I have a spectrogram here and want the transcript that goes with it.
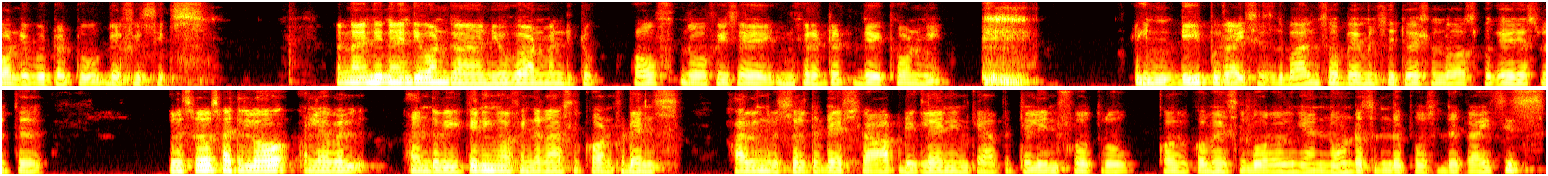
contributed to deficits nineteen ninety one new government to of the office uh, inherited the economy in deep crisis. The balance of payment situation was precarious with the reserves at a low level and the weakening of international confidence having resulted a sharp decline in capital inflow through commercial borrowing and non-resident deposits. The crisis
